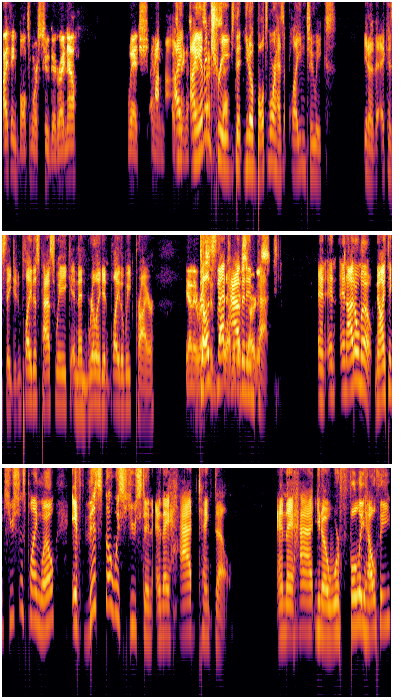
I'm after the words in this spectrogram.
I think Baltimore's too good right now. Which I mean, I, I am intrigued that you know Baltimore hasn't played in two weeks. You know, because they didn't play this past week and then really didn't play the week prior. Yeah, they does that have an impact? And and and I don't know. Now I think Houston's playing well. If this though was Houston and they had Tank Dell, and they had you know were fully healthy,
